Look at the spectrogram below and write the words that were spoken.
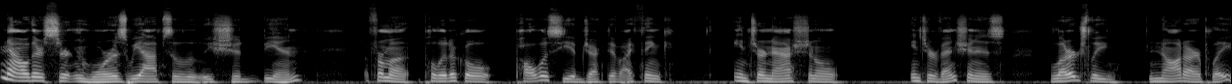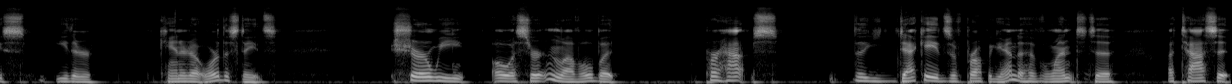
Now, there's certain wars we absolutely should be in. From a political policy objective, I think international intervention is largely not our place, either Canada or the States. Sure, we owe a certain level, but perhaps the decades of propaganda have lent to a tacit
